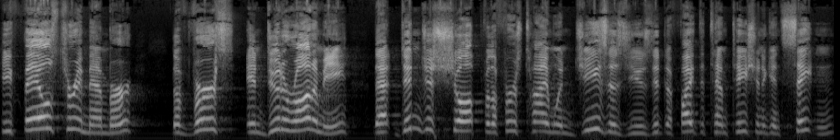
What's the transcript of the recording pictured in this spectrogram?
he fails to remember the verse in Deuteronomy that didn't just show up for the first time when Jesus used it to fight the temptation against Satan.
